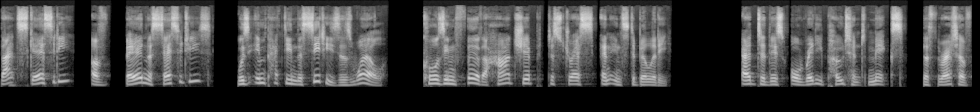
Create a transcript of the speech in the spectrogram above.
that scarcity of bare necessities was impacting the cities as well, causing further hardship, distress, and instability. Add to this already potent mix the threat of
